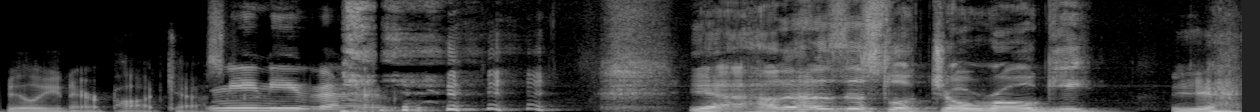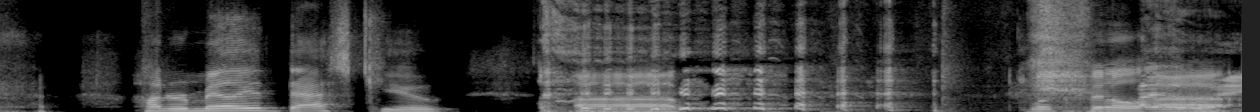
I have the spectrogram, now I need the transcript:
billionaire podcast. Me neither. Yeah, how, how does this look, Joe Rogie? Yeah. 100 million? That's cute. Uh, look, Phil, uh, way,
